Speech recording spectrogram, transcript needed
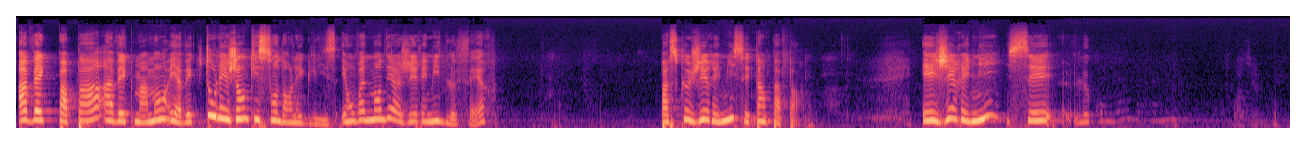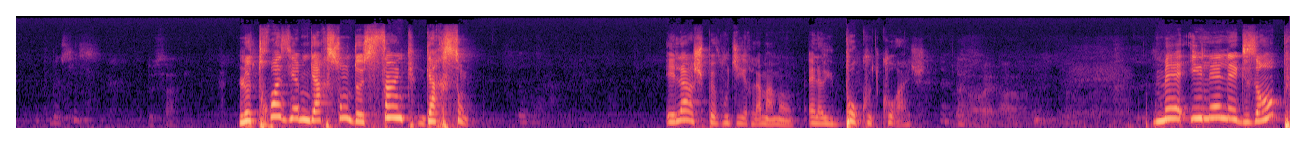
avec papa, avec maman et avec tous les gens qui sont dans l'église. Et on va demander à Jérémie de le faire, parce que Jérémie, c'est un papa. Et Jérémie, c'est le le troisième garçon de cinq garçons. Et là, je peux vous dire, la maman, elle a eu beaucoup de courage. Mais il est l'exemple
